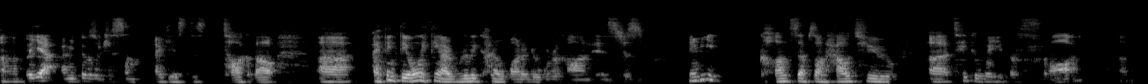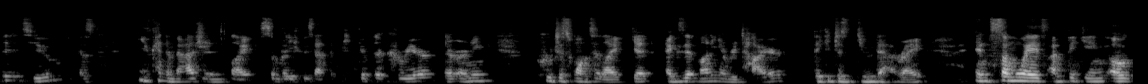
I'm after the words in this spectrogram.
uh, but yeah, I mean, those are just some ideas to talk about. Uh, I think the only thing I really kind of wanted to work on is just maybe concepts on how to uh, take away the fraud of it too, because you can imagine like somebody who's at the peak of their career, they're earning, who just want to like get exit money and retire. They could just do that, right? In some ways, I'm thinking, oh,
